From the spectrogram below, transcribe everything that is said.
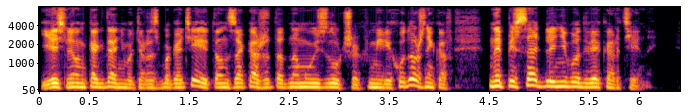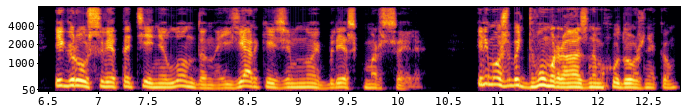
Если он когда-нибудь разбогатеет, он закажет одному из лучших в мире художников написать для него две картины. Игру света тени Лондона и яркий земной блеск Марселя. Или, может быть, двум разным художникам.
